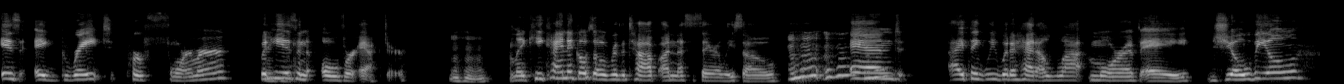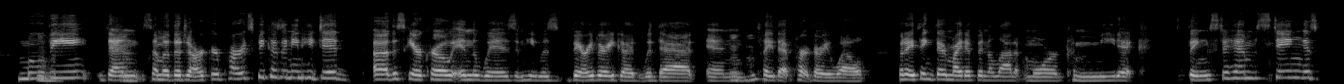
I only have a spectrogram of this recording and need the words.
is a great performer, but mm-hmm. he is an over actor. Mm-hmm. Like he kind of goes over the top unnecessarily so. Mm-hmm, mm-hmm, mm-hmm. and I think we would have had a lot more of a jovial movie than some of the darker parts because I mean he did uh, the Scarecrow in The Wiz, and he was very, very good with that and mm-hmm. played that part very well. But I think there might have been a lot of more comedic things to him. Sting is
